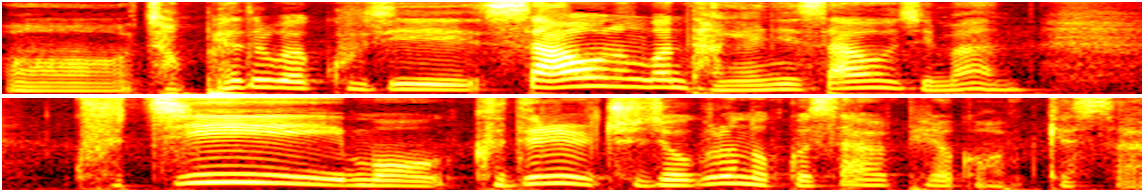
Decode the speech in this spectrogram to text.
어, 적폐들과 굳이 싸우는 건 당연히 싸우지만, 굳이 뭐 그들을 주적으로 놓고 싸울 필요가 없겠어요.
